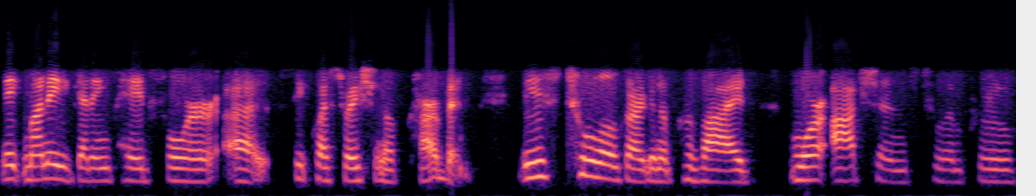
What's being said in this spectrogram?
make money getting paid for uh, sequestration of carbon. These tools are going to provide more options to improve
